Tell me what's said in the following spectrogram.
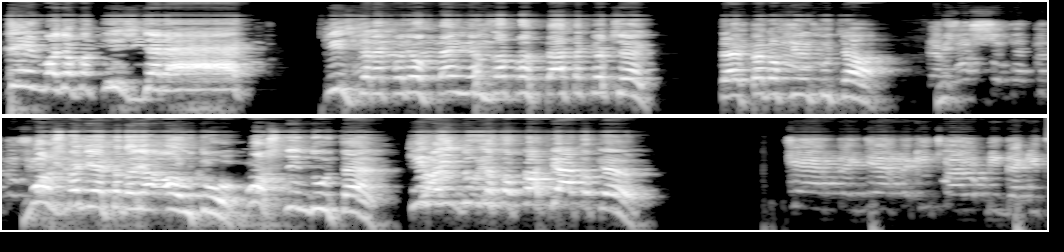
Én vagyok a kisgyerek! Kisgyerek vagyok, te engem zakladtál, te köcsög! Te pedofil kutya! Mi-! Most megy érted olyan autó! Most indult el! Ki, ha induljatok, kapjátok el! Gyertek, gyertek, itt várok mindenkit!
